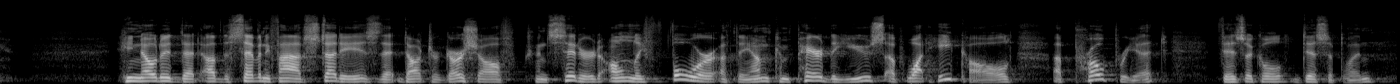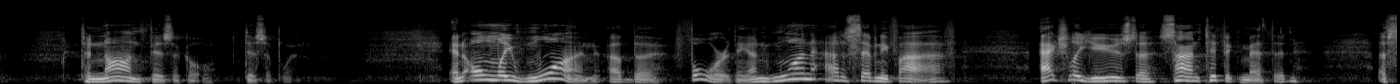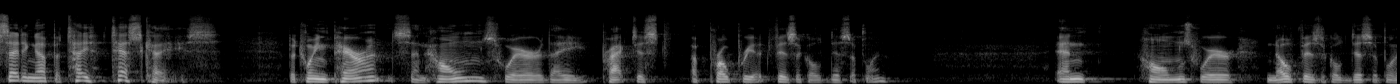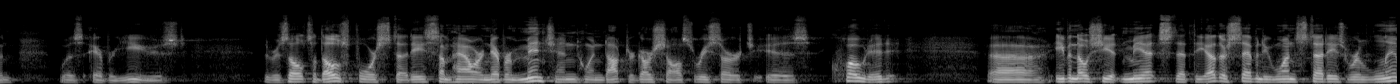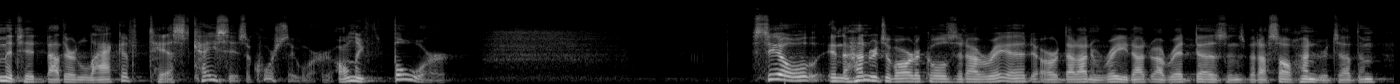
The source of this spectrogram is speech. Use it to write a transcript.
he noted that of the 75 studies that Dr. Gershoff considered, only four of them compared the use of what he called appropriate physical discipline to non physical discipline. And only one of the four, then, one out of 75, actually used a scientific method of setting up a t- test case between parents and homes where they practiced appropriate physical discipline and homes where no physical discipline was ever used. The results of those four studies somehow are never mentioned when Dr. Gershoff's research is quoted, uh, even though she admits that the other 71 studies were limited by their lack of test cases. Of course, they were. Only four Still, in the hundreds of articles that I read, or that I didn't read, I, I read dozens, but I saw hundreds of them,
